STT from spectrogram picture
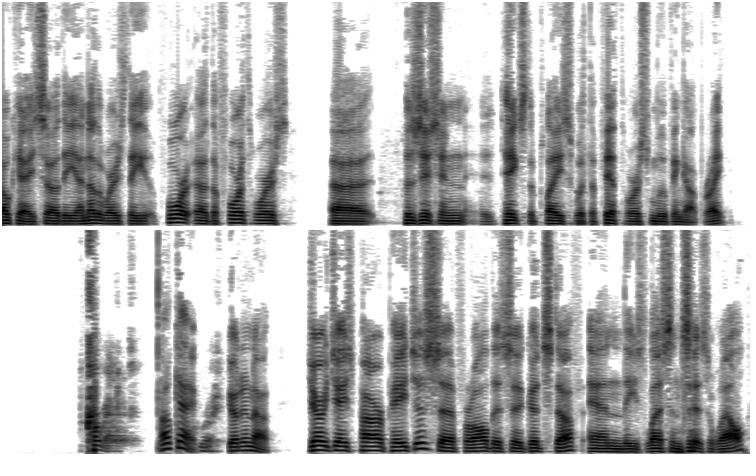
Okay, so the in other words, the four uh, the fourth horse uh, position uh, takes the place with the fifth horse moving up, right? Correct. Okay, good enough. Jerry J's Power Pages uh, for all this uh, good stuff and these lessons as well.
